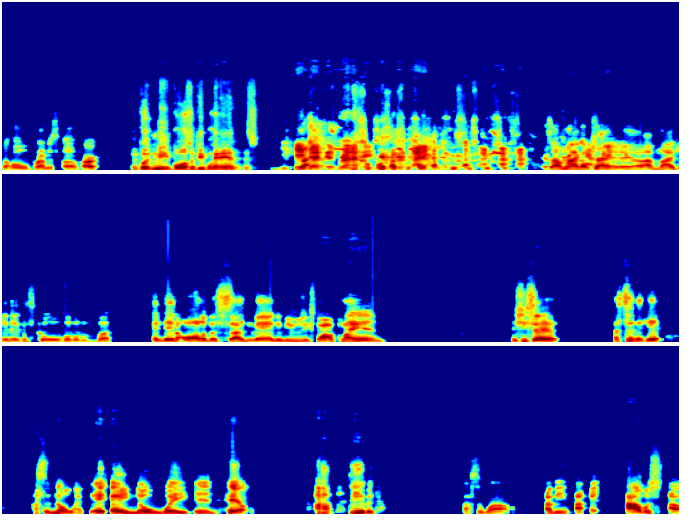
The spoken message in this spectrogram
the whole premise of her. And putting meatballs in people's hands. Right, right. so i'm like okay i'm liking it it's cool blah, blah, blah, blah. and then all of a sudden man the music started playing. And she said i said a hit i said no it ain't no way in hell. Ah, the hit I said, wow. I mean, I I was I,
